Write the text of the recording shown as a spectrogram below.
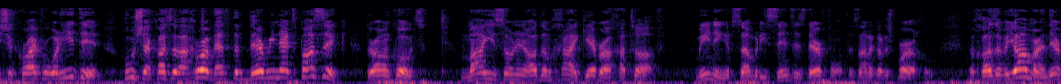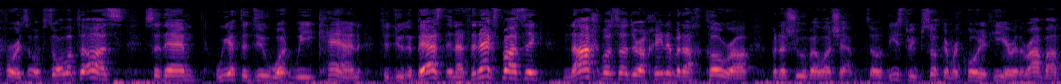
should cry for what he did. That's the very next pasuk. The Rambam quotes, Ma adam chai gever achatav. Meaning, if somebody sins, it's their fault. It's not a Kadosh Baruch Hu. and therefore it's, it's, all up to us. So then we have to do what we can to do the best, and that's the next pasuk. So these three psukim are quoted here in the Rambam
